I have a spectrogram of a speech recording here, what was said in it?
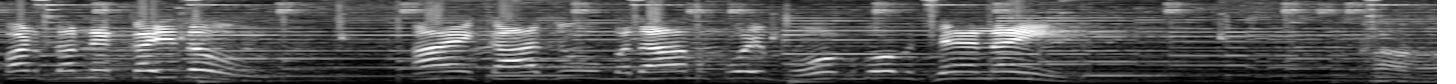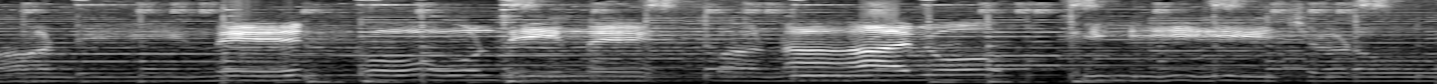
પણ તને કહી દઉં, આ કાજુ, બદામ કોઈ ભોગ ભોગ છે નહીં. ખાંડીને ખોંડીને બનાવ્યો ખીચડો.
